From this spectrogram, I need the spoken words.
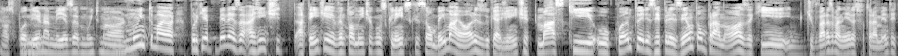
Nosso poder na mesa é muito maior. né? muito maior. Porque, beleza, a gente atende eventualmente alguns clientes que são bem maiores do que a gente, mas que o quanto eles representam pra nós aqui, de várias maneiras, faturamento, etc.,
